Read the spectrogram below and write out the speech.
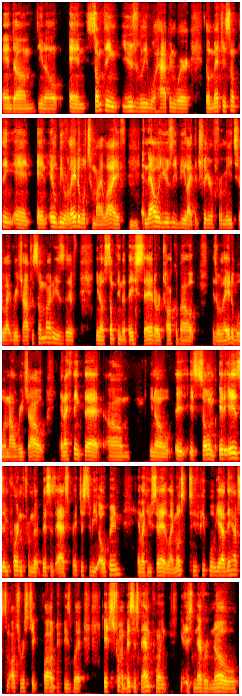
and um, you know, and something usually will happen where they'll mention something and and it'll be relatable to my life, mm. and that will usually be like the trigger for me to like reach out to somebody is if you know something that they said or talk about is relatable, and I'll reach out. And I think that um, you know it, it's so it is important from the business aspect just to be open and like you said like most of these people yeah they have some altruistic qualities but it's from a business standpoint you just never know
